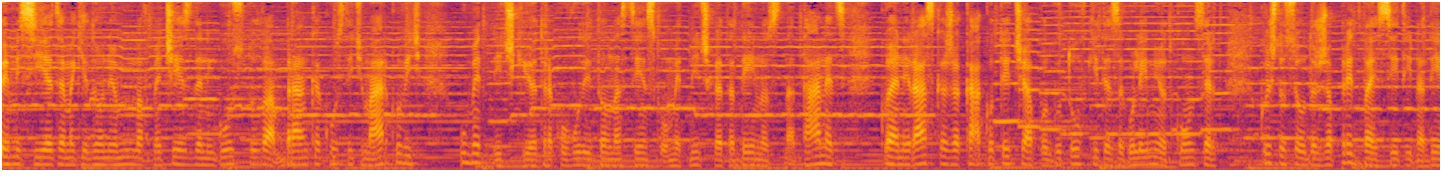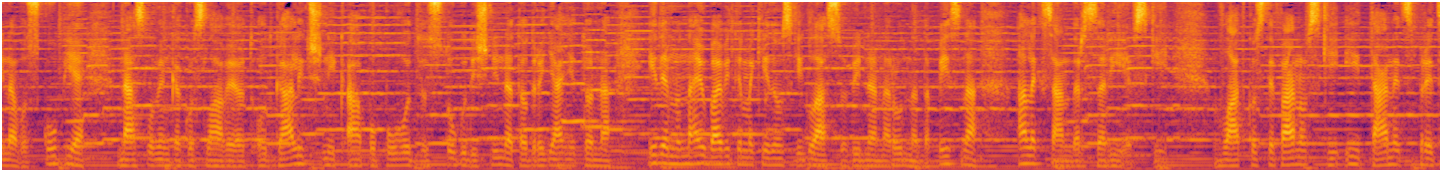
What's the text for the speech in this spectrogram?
Во емисијата Македониум имавме чест да ни гостува Бранка Костич Марковиќ, уметничкиот раководител на сценско-уметничката дејност на Танец, која ни раскажа како течеа подготовките за големиот концерт кој што се одржа пред 20 на дена во Скопје, насловен како Славеот од Галичник, а по повод 100 годишнината од раѓањето на еден од најубавите македонски гласови на народната песна Александар Сариевски. Владко Стефановски и танец пред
